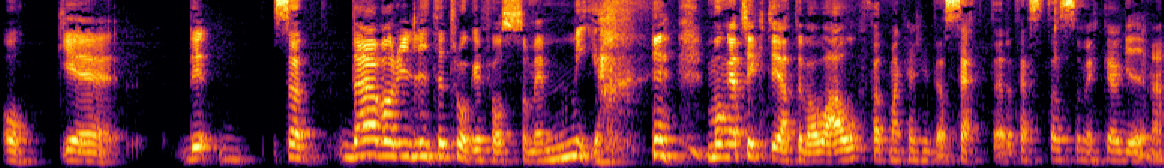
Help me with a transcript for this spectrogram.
Och det, så där var det lite tråkigt för oss som är med. Många tyckte ju att det var wow för att man kanske inte har sett eller testat så mycket av grejerna.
